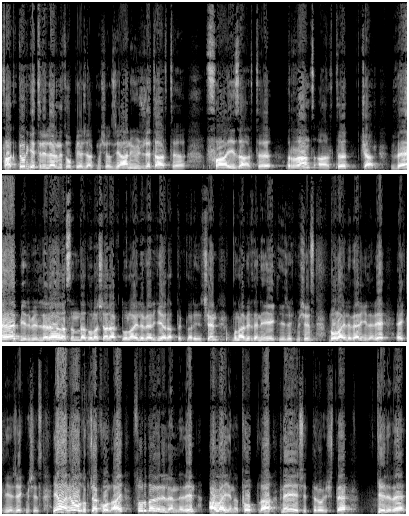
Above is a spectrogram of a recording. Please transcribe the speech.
Faktör getirilerini toplayacakmışız. Yani ücret artı, faiz artı, rant artı kar ve birbirleri arasında dolaşarak dolaylı vergi yarattıkları için buna bir de neyi ekleyecekmişiz? Dolaylı vergileri ekleyecekmişiz. Yani oldukça kolay. Soruda verilenlerin alayını topla. Neye eşittir o işte? Gelire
